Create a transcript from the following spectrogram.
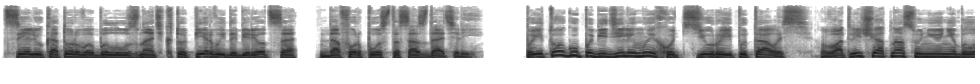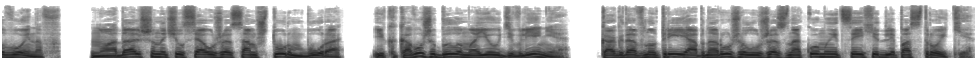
целью которого было узнать, кто первый доберется до форпоста создателей. По итогу победили мы, хоть Тьюра и пыталась. В отличие от нас у нее не было воинов. Ну а дальше начался уже сам штурм Бура, и каково же было мое удивление, когда внутри я обнаружил уже знакомые цехи для постройки.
